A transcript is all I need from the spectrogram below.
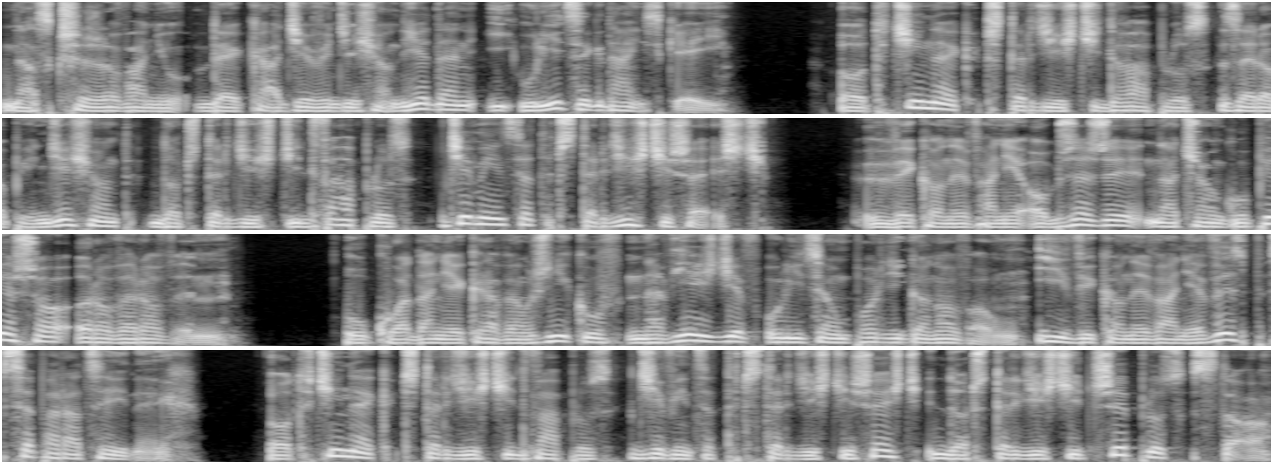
na skrzyżowaniu DK91 i ulicy Gdańskiej. Odcinek 42 plus 050 do 42 plus 946. Wykonywanie obrzeży na ciągu pieszo-rowerowym. Układanie krawężników na wjeździe w ulicę Poligonową i wykonywanie wysp separacyjnych. Odcinek 42 plus 946 do 43 plus 100.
